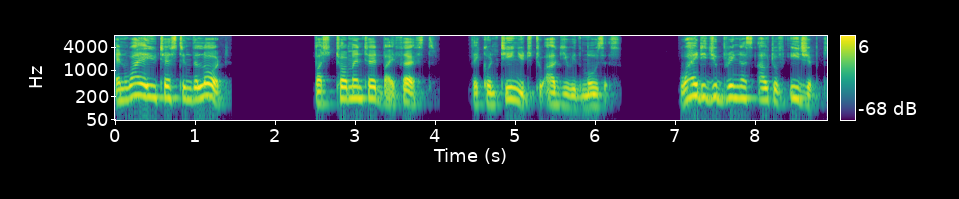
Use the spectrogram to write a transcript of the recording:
And why are you testing the Lord? But tormented by thirst, they continued to argue with Moses. Why did you bring us out of Egypt?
